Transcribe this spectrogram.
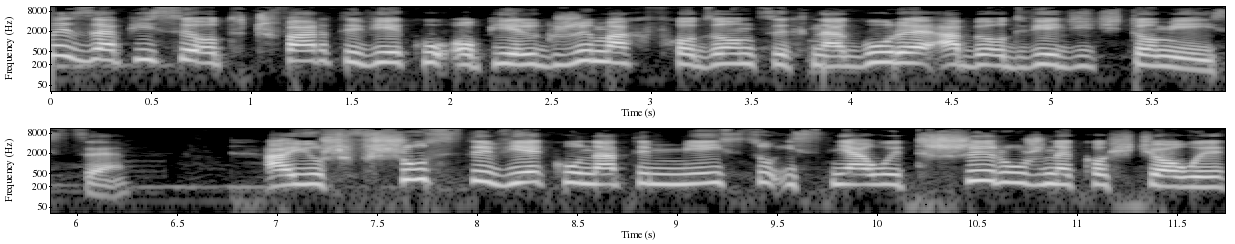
Mamy zapisy od IV wieku o pielgrzymach wchodzących na górę, aby odwiedzić to miejsce. A już w VI wieku na tym miejscu istniały trzy różne kościoły.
